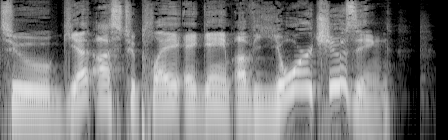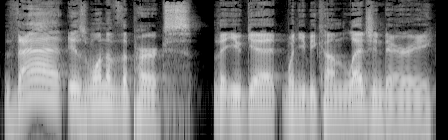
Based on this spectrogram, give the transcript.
to get us to play a game of your choosing, that is one of the perks that you get when you become legendary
